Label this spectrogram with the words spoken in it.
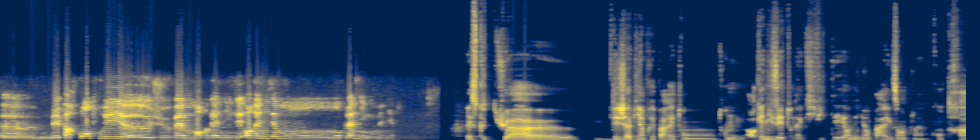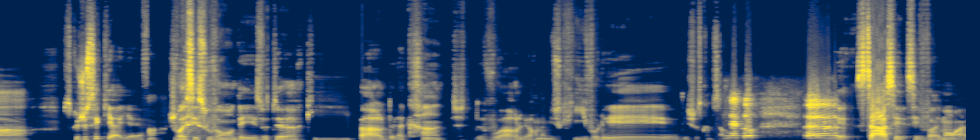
mais par contre, oui, je vais m'organiser, organiser mon, mon planning, on va dire. Est-ce que tu as déjà bien préparé ton, ton, organisé ton activité en ayant par exemple un contrat parce que je sais qu'il y, a, enfin, je vois assez souvent des auteurs qui parlent de la crainte de voir leur manuscrit voler, euh, des choses comme ça. D'accord. Euh... Ça, c'est vraiment, euh,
